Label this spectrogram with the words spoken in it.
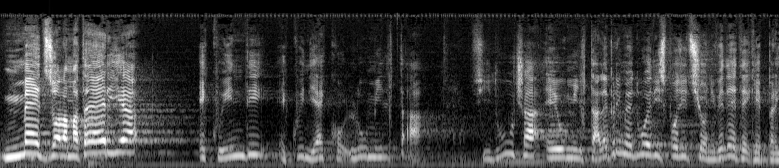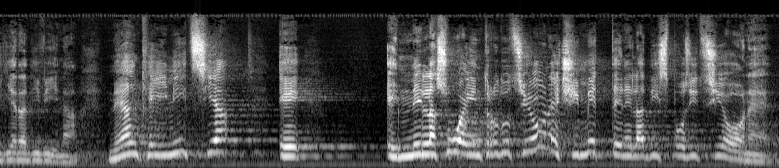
in mezzo alla materia e quindi, e quindi ecco l'umiltà, fiducia e umiltà. Le prime due disposizioni, vedete che preghiera divina, neanche inizia e, e nella sua introduzione ci mette nella disposizione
